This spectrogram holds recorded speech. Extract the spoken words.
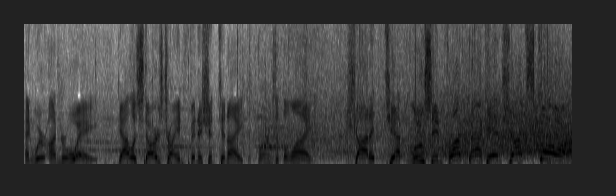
and we're underway. Dallas Stars try and finish it tonight. Burns at the line. Shot it, tipped, loose in front, backhand shot, score!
